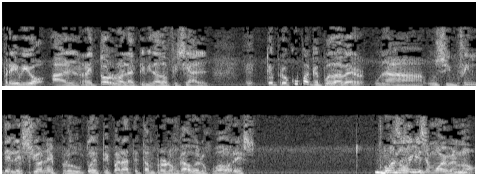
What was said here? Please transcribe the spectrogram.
previo al retorno a la actividad oficial? Eh, ¿Te preocupa que pueda haber una, un sinfín de lesiones producto de este parate tan prolongado de los jugadores? Bueno, más allá que se mueven, ¿no?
